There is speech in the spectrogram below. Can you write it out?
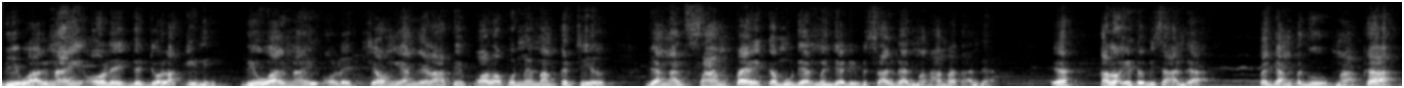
diwarnai oleh gejolak ini, diwarnai oleh ciong yang relatif walaupun memang kecil, jangan sampai kemudian menjadi besar dan menghambat Anda. Ya, kalau itu bisa Anda pegang teguh, maka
